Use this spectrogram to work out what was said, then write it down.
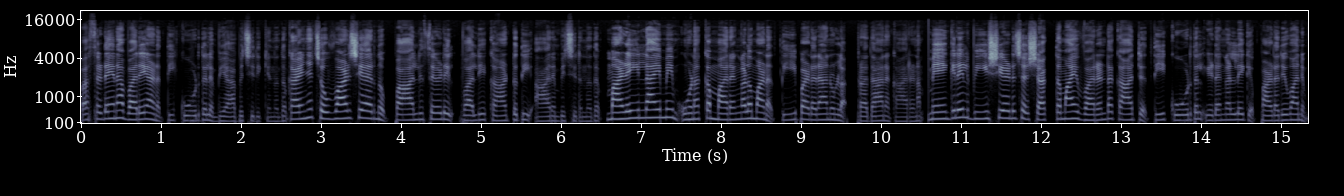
പസഡേന വരെയാണ് തീ കൂടുതലും വ്യാപിച്ചിരിക്കുന്നത്. കഴിഞ്ഞ ചൊവ്വാഴ്ചയായിരുന്നു പാലിസേഡിൽ വലിയ കാട്ടുതീ ആരംഭിച്ചിരുന്നത്. മഴയില്ലായ്മയും ഉണക്ക മരങ്ങളുമാണ് തീ പടരാനുള്ള പ്രധാന കാരണം. മേഖലയിൽ വീശിയടിച്ച ശക്തമായി വരണ്ട കാറ്റ് തീ കൂടുതൽ ഇടങ്ങളിലേക്ക് പടരുവാനും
